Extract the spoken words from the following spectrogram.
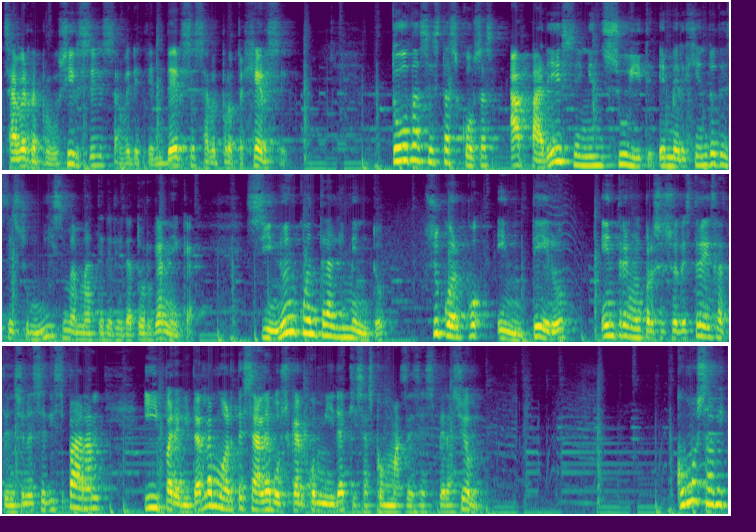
sabe reproducirse, sabe defenderse, sabe protegerse. Todas estas cosas aparecen en su id emergiendo desde su misma materialidad orgánica. Si no encuentra alimento, su cuerpo entero entra en un proceso de estrés, las tensiones se disparan y para evitar la muerte sale a buscar comida quizás con más desesperación. ¿Cómo sabe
